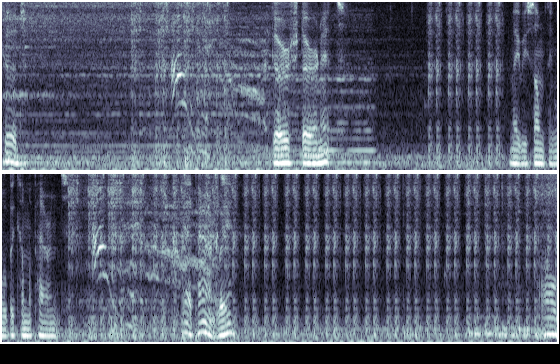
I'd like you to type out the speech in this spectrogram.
could. Gosh darn it. Maybe something will become apparent. Yeah, apparently. Oh,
